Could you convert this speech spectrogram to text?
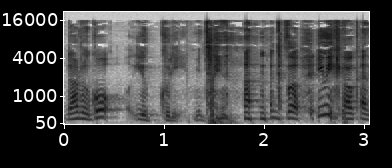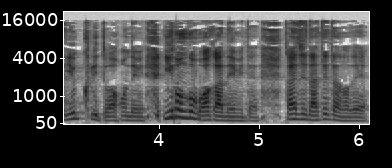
ラルゴ、ゆっくり、みたいな。なんかそう、意味がわかんない。ゆっくりとはほんで、日本語もわかんないみたいな感じになってたので、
